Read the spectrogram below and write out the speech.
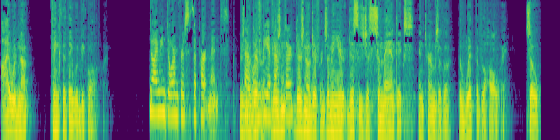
i would not think that they would be qualified no, I mean dorm versus apartment. there's that no wouldn't be a difference there's, factor. n- there's no difference i mean you're, this is just semantics in terms of a, the width of the hallway so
